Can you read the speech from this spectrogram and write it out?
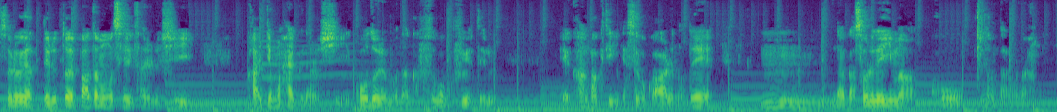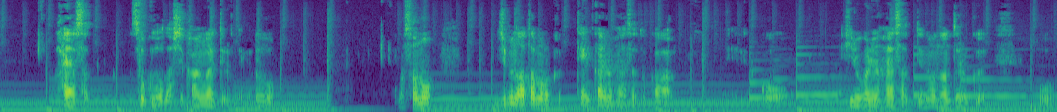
それをやってると、やっぱ頭も整理されるし、回転も速くなるし、行動量もなんかすごく増えてる、え感覚的にはすごくあるので、うん、なんかそれで今、こう、なんだろうな、速さ、速度を出して考えてるんだけど、その自分の頭の展開の速さとか、え、こう、広がりの速さっていうのはなんとなく、こ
